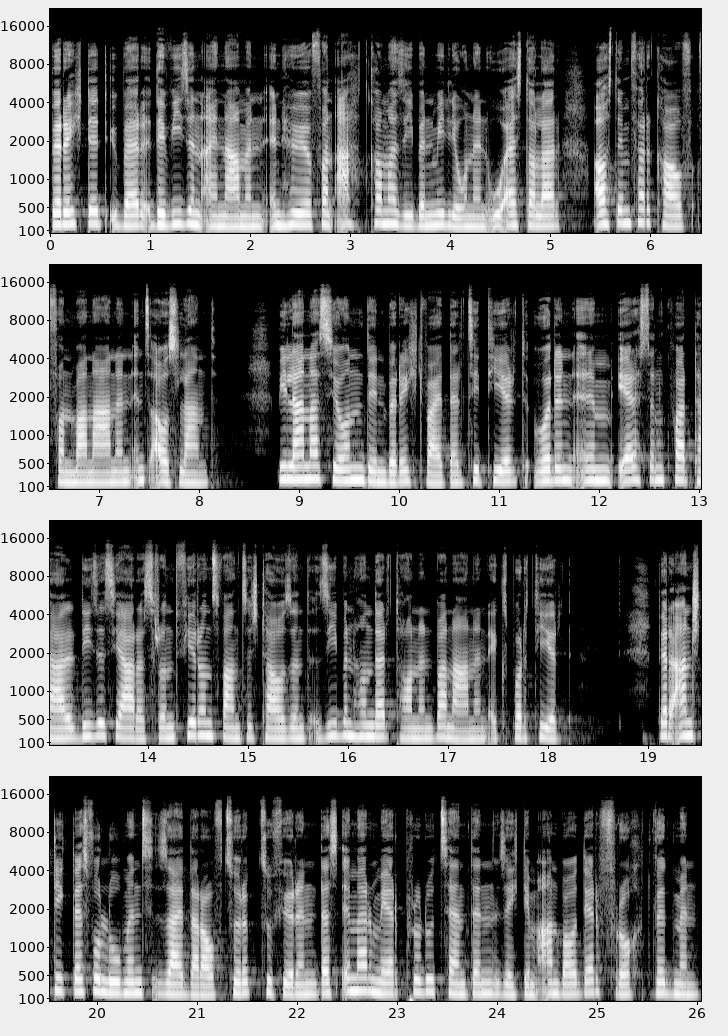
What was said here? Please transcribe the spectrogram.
berichtet über Deviseneinnahmen in Höhe von 8,7 Millionen US-Dollar aus dem Verkauf von Bananen ins Ausland. Wie La Nation den Bericht weiter zitiert, wurden im ersten Quartal dieses Jahres rund 24.700 Tonnen Bananen exportiert. Der Anstieg des Volumens sei darauf zurückzuführen, dass immer mehr Produzenten sich dem Anbau der Frucht widmen.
